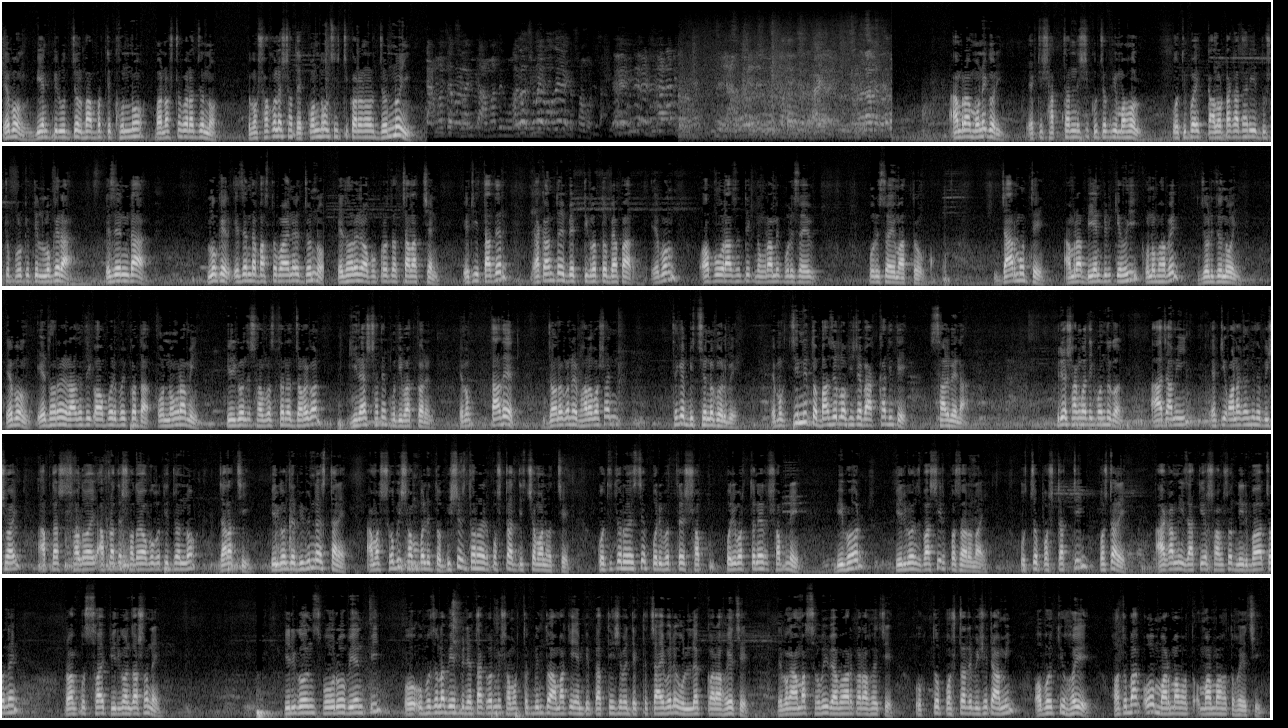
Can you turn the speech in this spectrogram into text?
এবং বিএনপির উজ্জ্বল ভাবমূর্তি ক্ষুণ্ণ বা নষ্ট করার জন্য এবং সকলের সাথে কন্দল সৃষ্টি করানোর জন্যই আমরা মনে করি একটি স্বার্থান্বেষী কুচকরি মহল কতিপয় কালো টাকাধারী দুষ্ট প্রকৃতির লোকেরা এজেন্ডা, লোকের এজেন্ডা বাস্তবায়নের জন্য এ ধরনের অপপ্রচার চালাচ্ছেন। এটি তাদের একান্তই ব্যক্তিগত ব্যাপার এবং অপরাজনৈতিক নোংরামি পরিচয় পরিচয় মাত্র। যার মধ্যে আমরা বিএনপির কেউই কোনোভাবে জড়িত নই এবং এ ধরনের রাজনৈতিক অপরিপক্কতা ও নোংরামি পীরগঞ্জের সর্বস্থানের জনগণ ঘৃণার সাথে প্রতিবাদ করেন এবং তাদের জনগণের ভালোবাসা থেকে বিচ্ছিন্ন করবে এবং চিহ্নিত বাজে লোক হিসেবে আখ্যা দিতে ছাড়বে না। প্রিয় সাংবাদিক বন্ধুগণ আজ আমি একটি অনাকাঙ্ক্ষিত বিষয় আপনার সদয়, আপনাদের সদয় অবগতির জন্য জানাচ্ছি। পীরগঞ্জের বিভিন্ন স্থানে আমার ছবি সম্বলিত বিশেষ ধরনের পোস্টার দৃশ্যমান হচ্ছে। কথিত রয়েছে পরিবর্তনের পরিবর্তনের স্বপ্নে বিভোর পীরগঞ্জবাসীর প্রচারণায়। উচ্চ পোস্টারটি, পোস্টারে আগামী জাতীয় সংসদ নির্বাচনে রংপুর ছয় পীরগঞ্জ আসনে। পীরগঞ্জ পৌর বিএনপি ও উপজেলা বিএনপি নেতাকর্মী সমর্থকবৃন্দ আমাকে এমপি প্রার্থী হিসেবে দেখতে চায় বলে উল্লেখ করা হয়েছে এবং আমার ছবি ব্যবহার করা হয়েছে। উক্ত পোস্টারের বিষয়টা আমি অবহিত হয়ে হতবাক ও মর্মাহত মর্মাহত হয়েছি।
